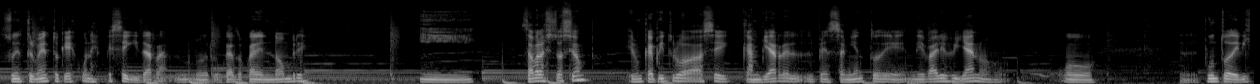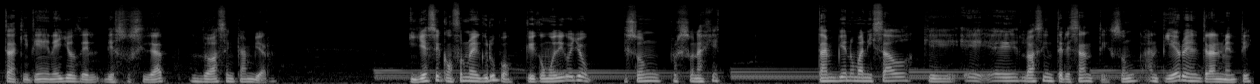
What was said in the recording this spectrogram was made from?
su instrumento que es una especie de guitarra, no recuerdo cuál es el nombre, y salva la situación. En un capítulo hace cambiar el pensamiento de, varios villanos o el punto de vista que tienen ellos de, de sociedad lo hacen cambiar. Y ya se conforma el grupo, que como digo yo, son personajes tan bien humanizados que eh, eh, lo hace interesante. Son antihéroes literalmente.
